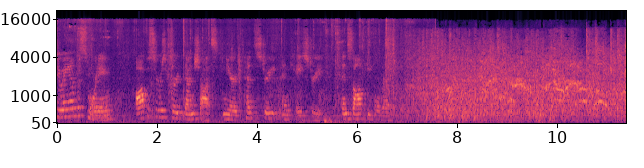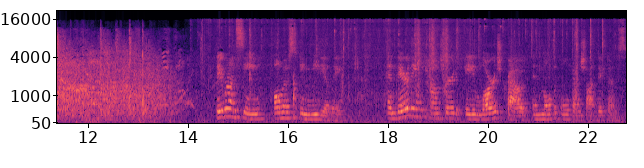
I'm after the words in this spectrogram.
2 a.m. this morning, officers heard gunshots near 10th Street and K Street and saw people running. They were on scene almost immediately, and there they encountered a large crowd and multiple gunshot victims.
